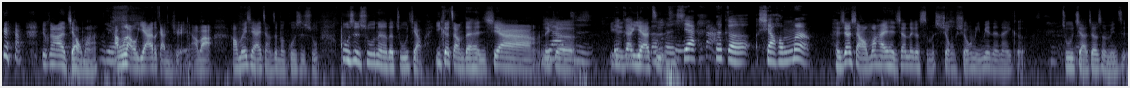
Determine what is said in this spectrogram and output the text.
有看它的脚吗？唐老鸭的感觉，好不好？好，我们一起来讲这本故事书。故事书呢的主角，一个长得很像那个，一个很像鸭子，很像那个小红帽。很像小猫，还很像那个什么熊熊里面的那个主角叫什么名字？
